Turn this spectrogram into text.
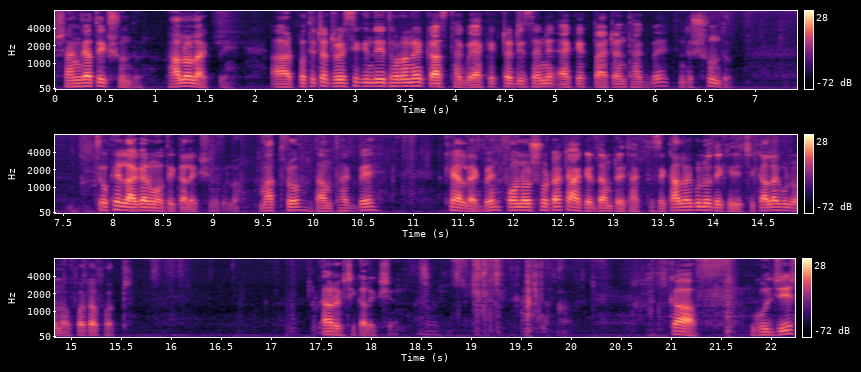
সাংঘাতিক সুন্দর, ভালো লাগবে। আর প্রতিটা ড্রেসে কিন্তু এই ধরনের কাজ থাকবে, এক একটা ডিজাইনে এক এক প্যাটার্ন থাকবে, কিন্তু সুন্দর। চোখে লাগার মতো কালেকশনগুলো মাত্র দাম থাকবে, খেয়াল রাখবেন, পনেরোশো টাকা, আগের দামটাই থাকতেছে। কালারগুলো দেখে দিচ্ছি কালারগুলো না ফটাফট। আর একটি কালেকশন কাফ, গুলজির,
